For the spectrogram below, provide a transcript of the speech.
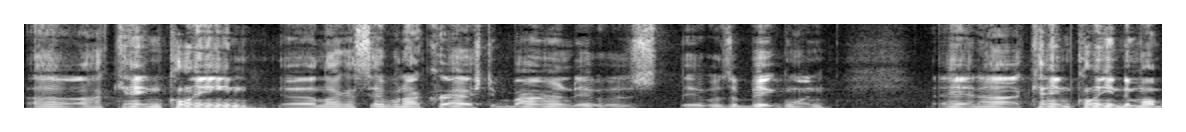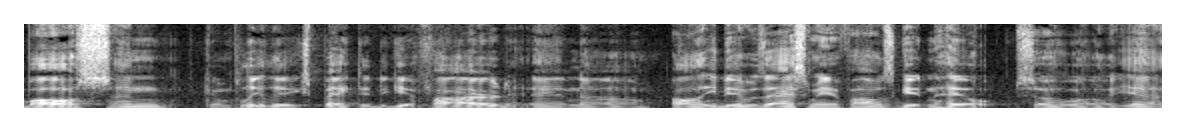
Uh, I came clean. Uh, like I said, when I crashed and burned, it was it was a big one, and I came clean to my boss and completely expected to get fired. And uh, all he did was ask me if I was getting help. So uh, yeah,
